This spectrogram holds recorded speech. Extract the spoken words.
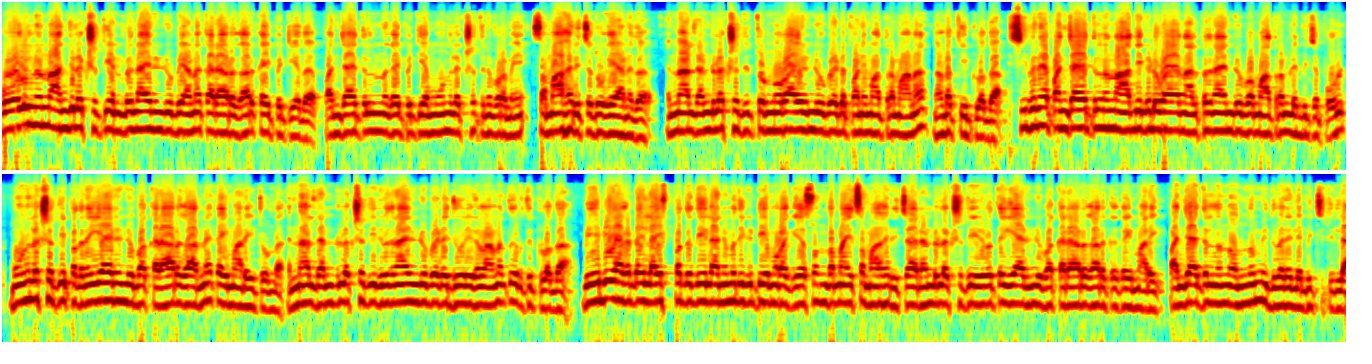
പോളിൽ നിന്ന് അഞ്ചു ലക്ഷത്തി എൺപതിനായിരം രൂപയാണ് കരാറുകാർ കൈപ്പറ്റിയത്. പഞ്ചായത്തിൽ നിന്ന് കൈപ്പറ്റിയ മൂന്ന് ലക്ഷത്തിന് പുറമെ സമാഹരിച്ച തുകയാണിത്. എന്നാൽ രണ്ടു ലക്ഷത്തി തൊണ്ണൂറായിരം രൂപയുടെ പണി മാത്രമാണ് നടത്തിയിട്ടുള്ളത്. ശിവനെ പഞ്ചായത്തിൽ നിന്ന് ആദ്യ ഗഡുവായ നാൽപ്പതിനായിരം രൂപ മാത്രം ലഭിച്ചപ്പോൾ മൂന്ന് ലക്ഷത്തി പതിനയ്യായിരം രൂപ കരാറുകാരനെ കൈമാറിയിട്ടുണ്ട്. എന്നാൽ രണ്ടു ലക്ഷത്തി ഇരുപതിനായിരം രൂപയുടെ ജോലികളാണ് തീർത്തിട്ടുള്ളത്. ബേബി ആകട്ടെ ലൈഫ് പദ്ധതിയിൽ അനുമതി കിട്ടിയ മുറയ്ക്ക് സ്വന്തമായി സമാഹരിച്ച രണ്ടു ലക്ഷത്തി എഴുപത്തി അയ്യായിരം രൂപ കരാറുകാർക്ക് കൈമാറി. പഞ്ചായത്തിൽ നിന്നൊന്നും ഇതുവരെ ലഭിച്ചിട്ടില്ല.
